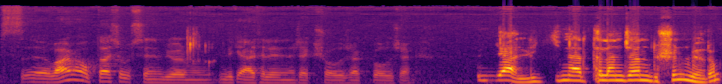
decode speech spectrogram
S- Var mı Oktay Çavuş senin bir yorumun? Lig ertelenecek, şu olacak, bu olacak. Ya ligin erteleneceğini düşünmüyorum.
